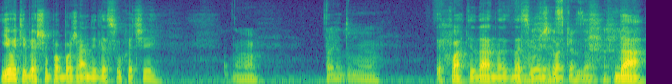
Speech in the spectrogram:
Є у тебе що побажання для слухачей? А, та я думаю, Хватить, да, на, на сьогодні. Що хватить. сказав. Да.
